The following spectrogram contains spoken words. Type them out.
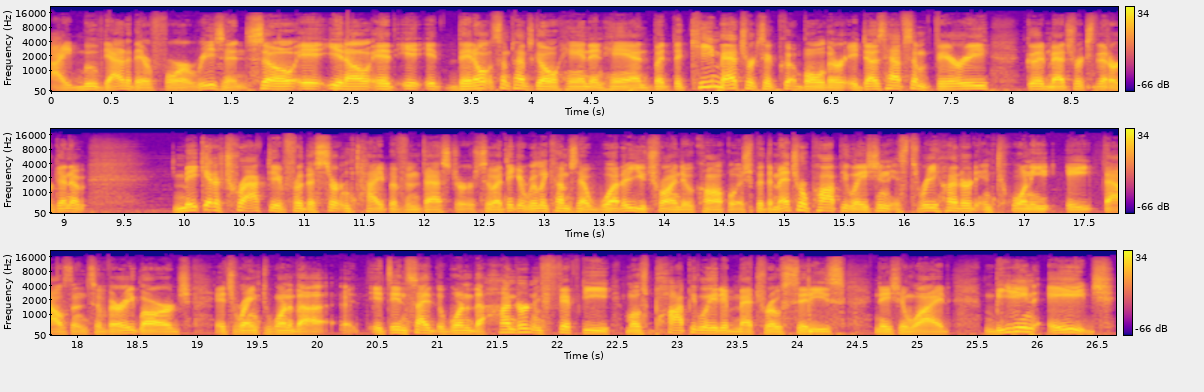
I moved out of there for a reason. So it, you know, it, it, it, they don't sometimes go hand in hand. But the key metrics of Boulder, it does have some very good metrics that are going to make it attractive for the certain type of investor. So I think it really comes down what are you trying to accomplish? But the metro population is 328,000, so very large. It's ranked one of the it's inside the one of the 150 most populated metro cities nationwide. Median age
